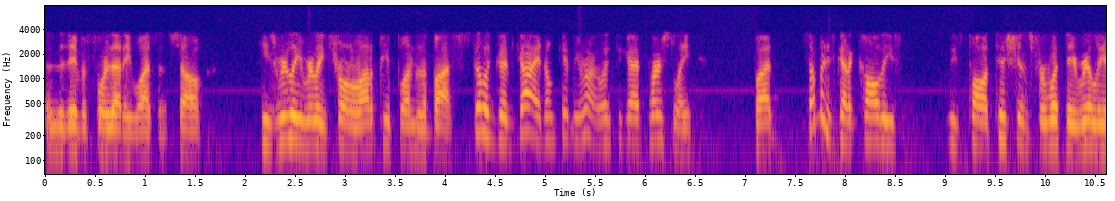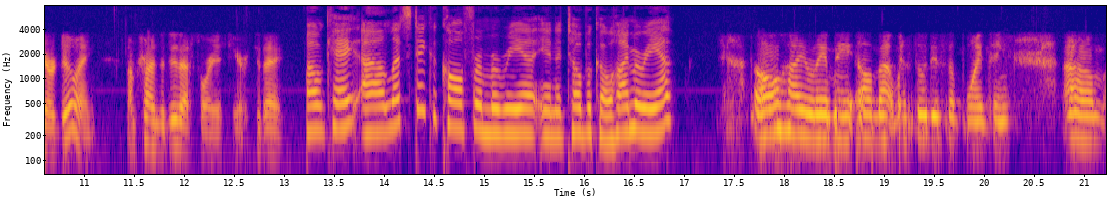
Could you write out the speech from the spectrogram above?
And the day before that he wasn't. So he's really, really thrown a lot of people under the bus. Still a good guy, don't get me wrong. I like the guy personally. But somebody's got to call these these politicians for what they really are doing. I'm trying to do that for you here today. Okay, uh, let's take a call from Maria in Etobicoke. Hi, Maria. Oh, hi, Libby. Oh, that was so disappointing. Um,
